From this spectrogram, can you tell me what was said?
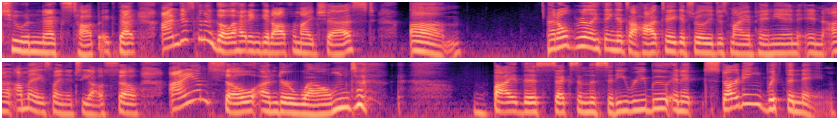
to a next topic that I'm just going to go ahead and get off of my chest. Um, I don't really think it's a hot take. It's really just my opinion. And I, am going to explain it to y'all. So I am so underwhelmed by this Sex in the City reboot. And it starting with the name.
